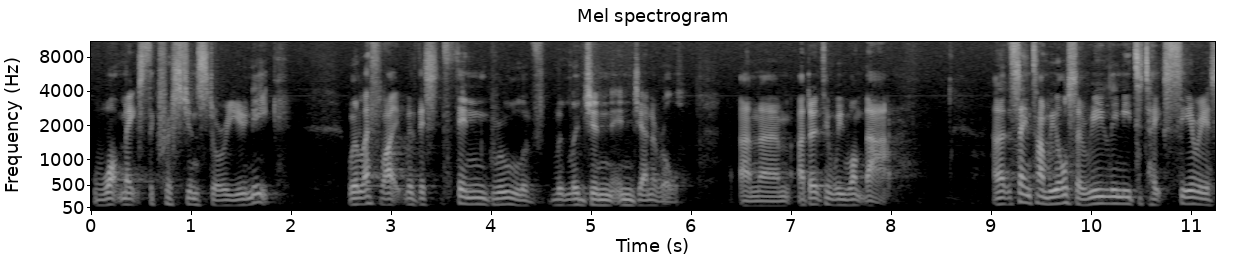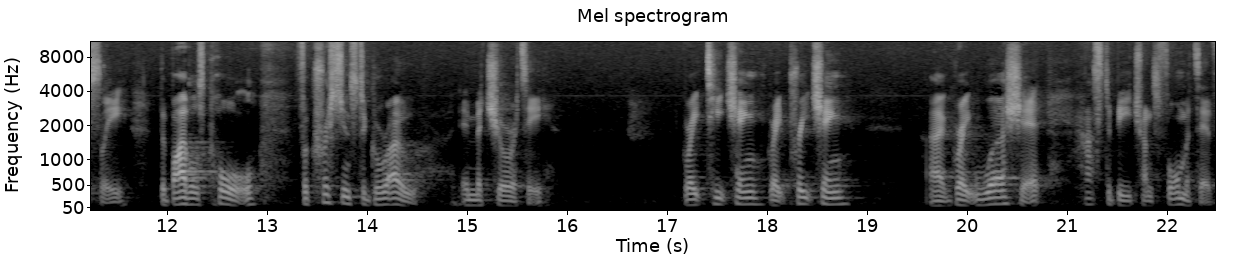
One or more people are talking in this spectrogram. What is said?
what makes the Christian story unique. we're left like with this thin gruel of religion in general. And um, I don't think we want that. And at the same time, we also really need to take seriously the Bible's call for Christians to grow in maturity. Great teaching, great preaching, uh, great worship has to be transformative.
